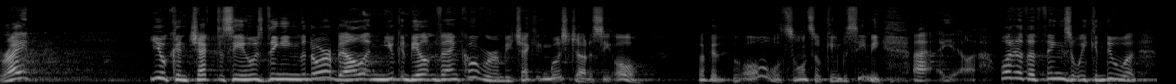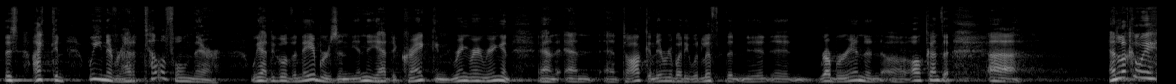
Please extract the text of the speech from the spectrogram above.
right? You can check to see who's dinging the doorbell, and you can be out in Vancouver and be checking Moose Jaw to see, oh, look at, oh, so and so came to see me. Uh, what are the things that we can do? Uh, this, I can. We never had a telephone there we had to go to the neighbors and, and you had to crank and ring, ring, ring and, and, and, and talk, and everybody would lift the rubber in and uh, all kinds of. Uh, and look, we,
